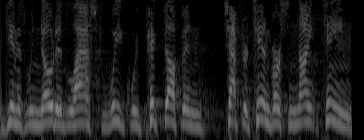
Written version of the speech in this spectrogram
Again, as we noted last week, we picked up in chapter 10, verse 19,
